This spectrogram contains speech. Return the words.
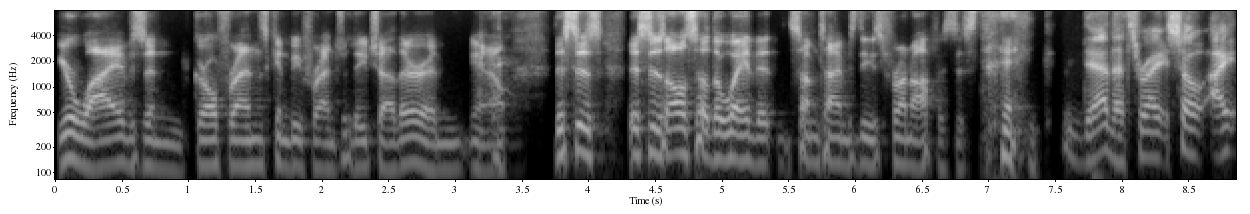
Your wives and girlfriends can be friends with each other. And, you know, this is this is also the way that sometimes these front offices think. Yeah, that's right. So I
